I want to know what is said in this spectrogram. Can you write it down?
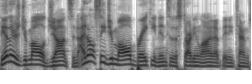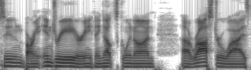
The other is Jamal Johnson. I don't see Jamal breaking into the starting lineup anytime soon, barring injury or anything else going on uh, roster wise.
